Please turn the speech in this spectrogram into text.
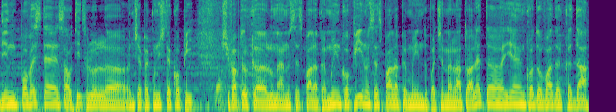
din poveste sau titlul uh, începe cu niște copii. Da. Și faptul că lumea nu se spală pe mâini, copiii nu se spală pe mâini după ce merg la toaletă, e încă o dovadă că da.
